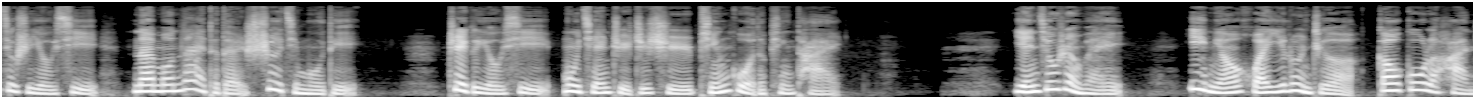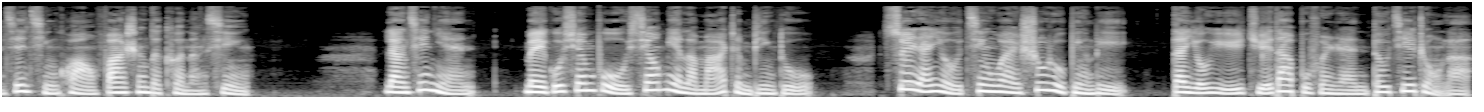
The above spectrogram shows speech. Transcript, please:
就是游戏 NemoNet 的设计目的。这个游戏目前只支持苹果的平台。研究认为，疫苗怀疑论者高估了罕见情况发生的可能性。两千年，美国宣布消灭了麻疹病毒，虽然有境外输入病例，但由于绝大部分人都接种了。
